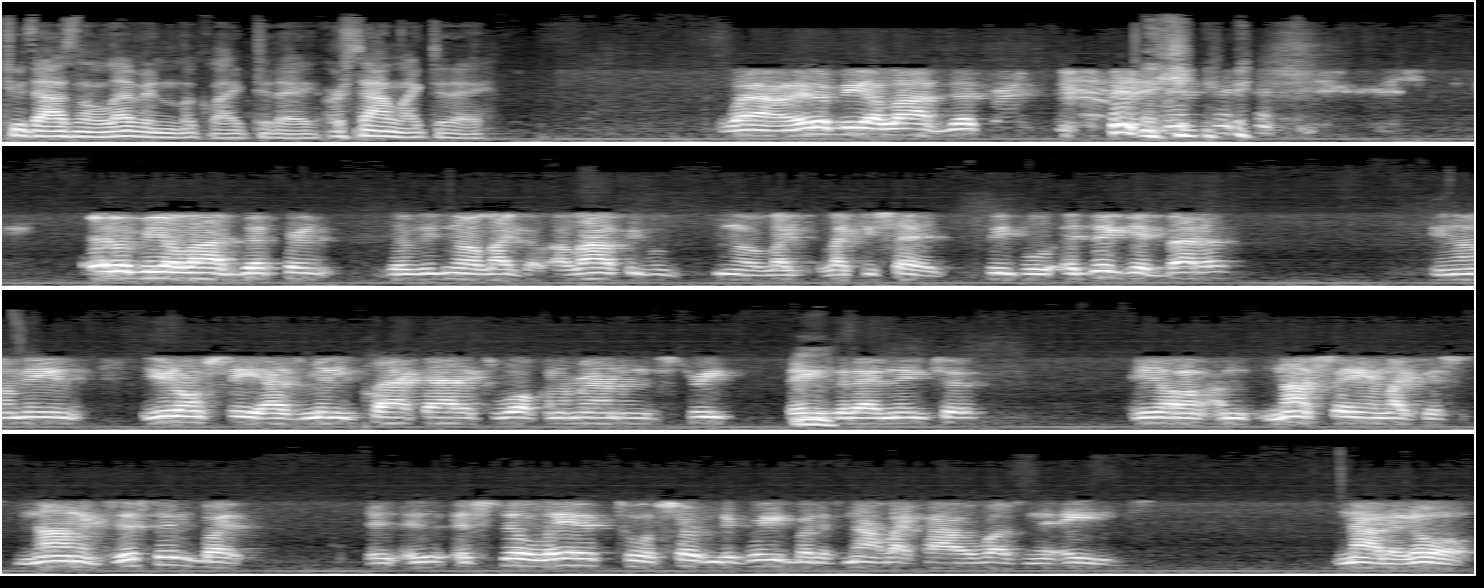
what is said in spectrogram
2011 look like today, or sound like today? Wow, it'll be a lot different. it'll be a lot different. You know, like a lot of people, you know, like like you said, people it did get better. You know what I mean? You don't see as many crack addicts walking around in the street, things of that nature. You know, I'm not saying like it's non-existent, but it, it, it's still there to a certain degree. But it's not like how it was in the '80s. Not at all.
